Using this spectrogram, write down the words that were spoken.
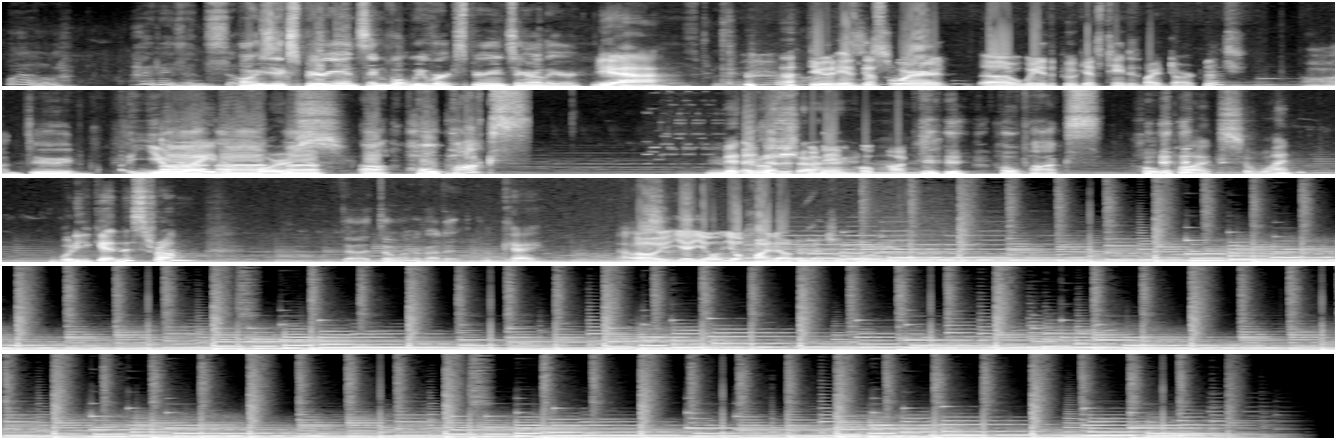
Well, it isn't so. Oh, he's experiencing what we were experiencing earlier. Yeah. Dude, is this where uh, Winnie the Pooh gets tainted by darkness? Oh, dude. You're Uh, right, uh, of course. Uh, uh Hopox? Mithril his new name, Hopox? Hopox? Hopox? what? What are you getting this from? Uh, don't worry about it. Okay. Oh yeah, you'll you'll find out eventually. Don't worry.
